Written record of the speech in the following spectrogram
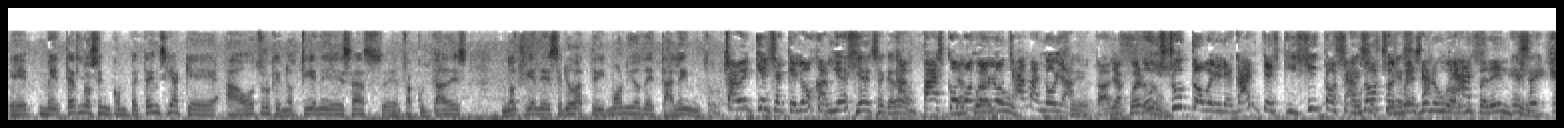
eh, meterlos en competencia que a otro que no tiene esas eh, facultades, no tiene ese patrimonio de talento. ¿Sabe quién se quedó, Javier? ¿Quién se quedó? Campás, como no lo llaman, Nola. Sí. De acuerdo. Un zurdo elegante, exquisito, sabroso, ese- jugador espectacular. diferente. Ese, Sí,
